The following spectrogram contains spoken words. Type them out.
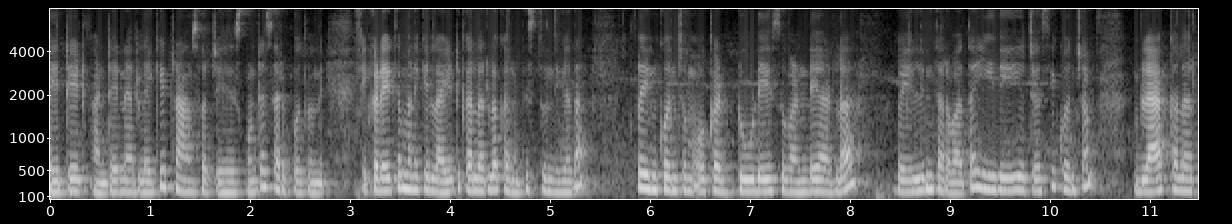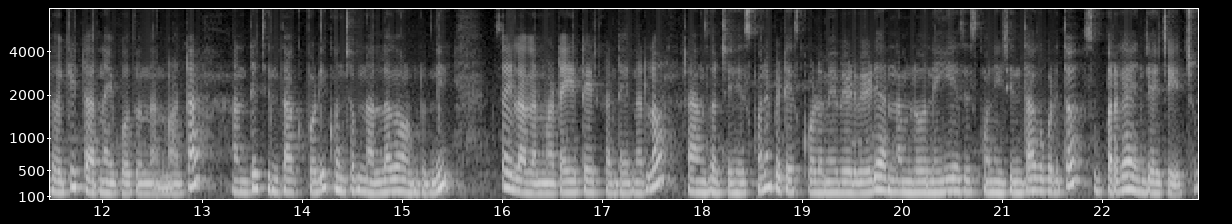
ఎయిట్ ఎయిట్ కంటైనర్లోకి ట్రాన్స్ఫర్ చేసేసుకుంటే సరిపోతుంది. ఇక్కడైతే మనకి లైట్ కలర్లో కనిపిస్తుంది కదా. సో ఇంకొంచెం ఒక టూ డేస్ వన్ డే అట్లా వెళ్ళిన తర్వాత ఇది వచ్చేసి కొంచెం బ్లాక్ కలర్లోకి టర్న్ అయిపోతుంది అనమాట అంటే చింతాకు పొడి కొంచెం నల్లగా ఉంటుంది. సో ఇలాగనమాట ఎయిట్ ఎయిట్ కంటైనర్లో ట్రాన్స్ఫర్ చేసేసుకొని పెట్టేసుకోవడమే. వేడి వేడి అన్నంలో నెయ్యి వేసేసుకొని చింతాకు పొడితో సూపర్గా ఎంజాయ్ చేయొచ్చు.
